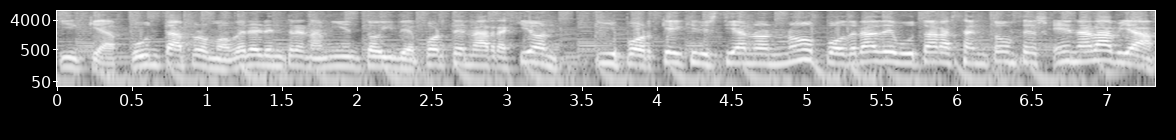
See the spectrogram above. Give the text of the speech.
y que apunta a promover el entrenamiento y deporte en la región. ¿Y por qué Cristiano no podrá debutar hasta entonces en Arabia?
